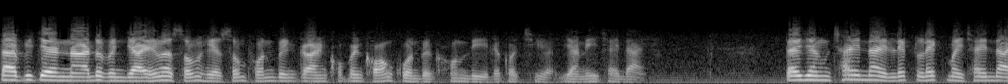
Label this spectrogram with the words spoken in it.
แต่พิจารณาด้วยปัญญาเห็นว่าสมเหตุสมผลเป็นการเป็นของควรเป็นของดีแล้วก็เชื่อ อย่างนี้ใช้ได้ แต่ยังใช้ได้เล็กๆ ไม่ใช้ได้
